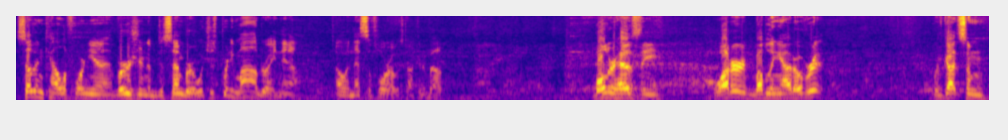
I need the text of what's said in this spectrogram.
Southern California version of December, which is pretty mild right now. Oh, and that's the floor I was talking about. Boulder has the water bubbling out over it. We've got some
